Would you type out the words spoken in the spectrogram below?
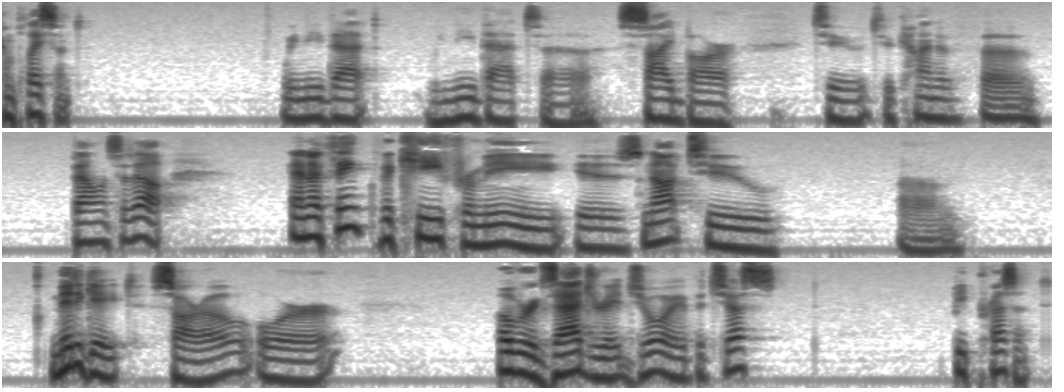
complacent. We need that. We need that uh, sidebar to to kind of uh, balance it out. And I think the key for me is not to um, mitigate sorrow or over exaggerate joy, but just be present.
